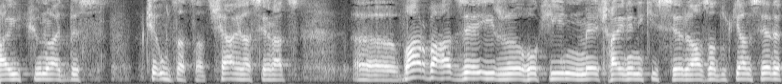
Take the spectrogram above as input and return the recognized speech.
հայությունը այդպես չուծացած, չայլասերած վար բահաձե իր հոգին մեջ հայրենիքի սերը, ազատության սերը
